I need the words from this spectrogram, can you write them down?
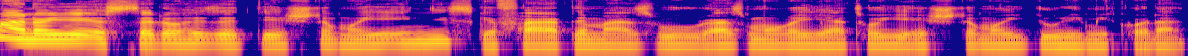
معنای اصطلاح ضد اجتماعی این نیست که فرد مزبور از موقعیت های اجتماعی دوری می کند.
